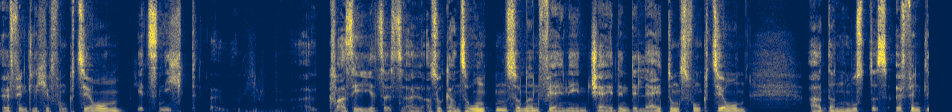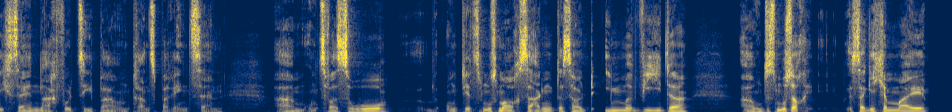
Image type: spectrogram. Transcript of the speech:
öffentliche Funktion, jetzt nicht äh, quasi jetzt als, also ganz unten, sondern für eine entscheidende Leitungsfunktion, äh, dann muss das öffentlich sein, nachvollziehbar und transparent sein. Ähm, und zwar so, und jetzt muss man auch sagen, dass halt immer wieder, äh, und das muss auch, sage ich einmal,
